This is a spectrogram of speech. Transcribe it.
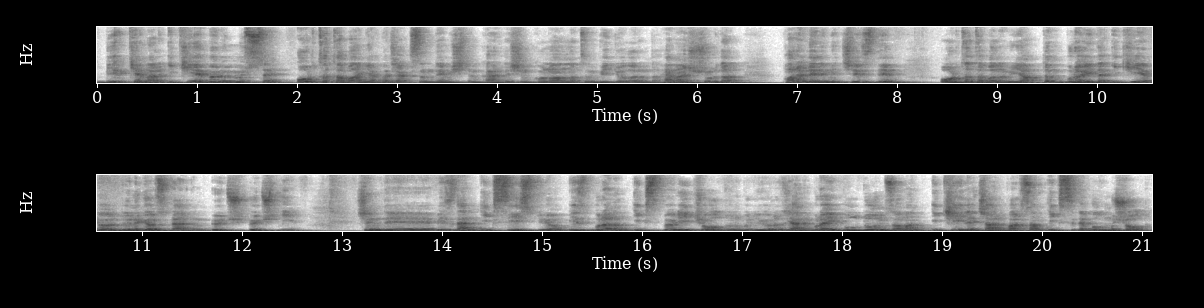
Bir kenar ikiye bölünmüşse orta taban yapacaksın demiştim kardeşim konu anlatım videolarında. Hemen şuradan paralelimi çizdim. Orta tabanımı yaptım. Burayı da ikiye böldüğünü gösterdim. 3, 3 diye. Şimdi bizden x'i istiyor. Biz buranın x bölü 2 olduğunu biliyoruz. Yani burayı bulduğum zaman 2 ile çarparsam x'i de bulmuş oldum.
